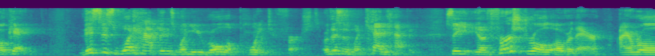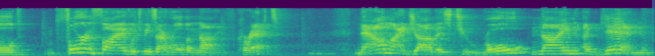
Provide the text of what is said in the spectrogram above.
Okay, this is what happens when you roll a point first. Or this is what can happen. So you, the first roll over there, I rolled four and five, which means I rolled a nine, correct? Now my job is to roll nine again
